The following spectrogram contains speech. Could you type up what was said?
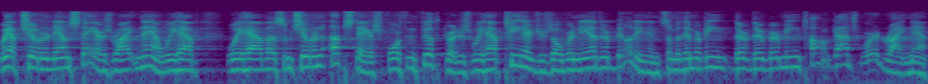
We have children downstairs right now. We have we have uh, some children upstairs, fourth and fifth graders. We have teenagers over in the other building, and some of them are being they're, they're being taught God's word right now,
